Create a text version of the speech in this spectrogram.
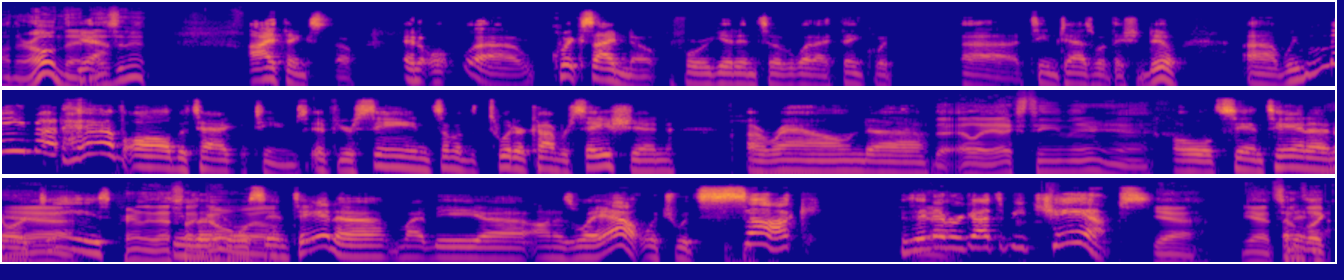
on their own. Then Yeah. isn't it? I think so. And uh, quick side note before we get into what I think with uh, Team Taz, what they should do. Uh, we may not have all the tag teams. If you're seeing some of the Twitter conversation around uh, The LAX team there, yeah. old Santana and Yeah. Ortiz, Apparently that's not like going old well. Santana might be uh, on his way out, which would suck because they Yeah. never got to be champs. Yeah, yeah. It sounds like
